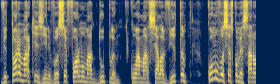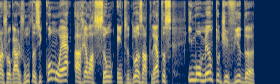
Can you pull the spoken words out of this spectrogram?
Vitória Marquezine, você forma uma dupla com a Marcela Vita. Como vocês começaram a jogar juntas e como é a relação entre duas atletas em momento de vida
